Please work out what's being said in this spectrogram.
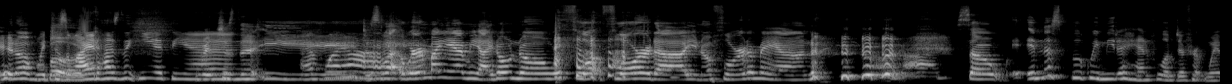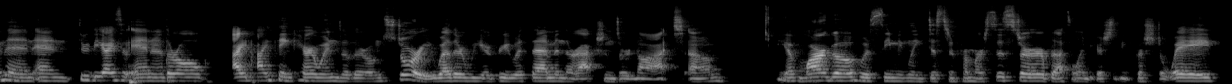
in a which book, is why it has the e at the end. which is the E. FYI. Just we're in Miami. I don't know. We're Flo- Florida. You know, Florida man. Oh, God. So in this book, we meet a handful of different women, and through the eyes of Anna, they're all, I, I think, heroines of their own story, whether we agree with them and their actions or not. Um, you have Margot, who is seemingly distant from her sister, but that's only because she's being pushed away.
